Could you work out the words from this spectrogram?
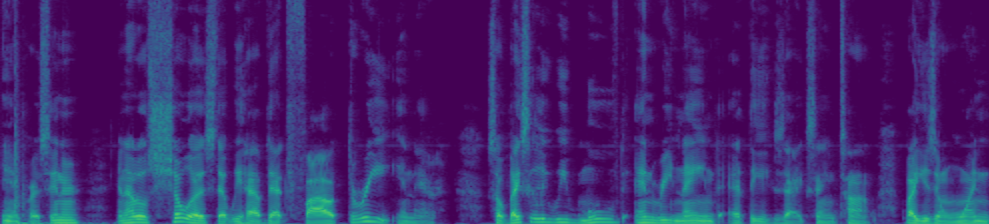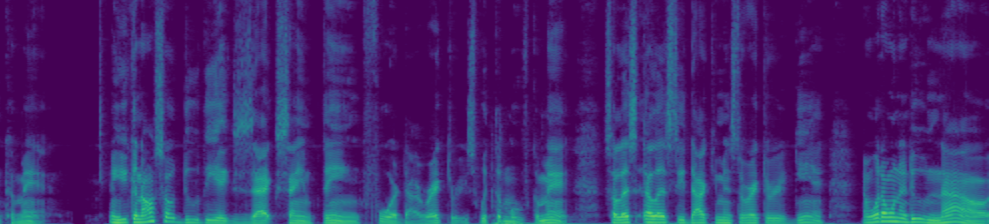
and press enter. And that'll show us that we have that file 3 in there. So basically we moved and renamed at the exact same time by using one command and you can also do the exact same thing for directories with the move command. So let's LSD documents directory again. And what I want to do now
